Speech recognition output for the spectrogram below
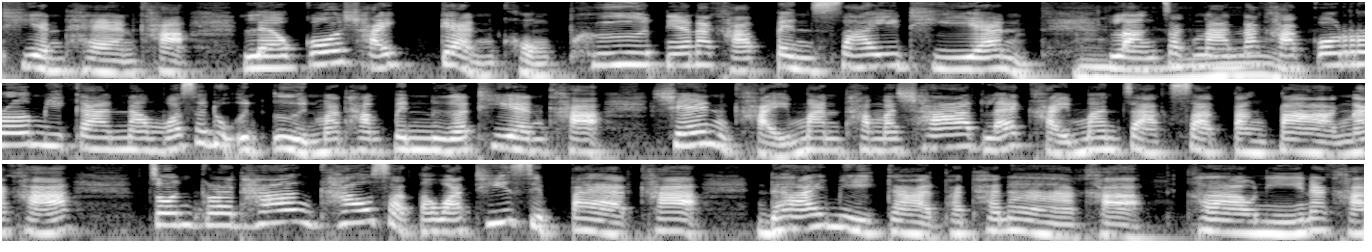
เทียนแทนค่ะ แล้วก็ใช้แก่นของพืชเนี่ยนะคะ เป็นไส้เทียน หลังจากนั้นนะคะก็เริ่มมีการนำวัสดุอื่น ๆ มาทำเป็นเนื้อเทียนค่ะ เช่น ไขมันธรรมชาติ และไขมันจากสัตว์ต่างๆนะคะจนกระทั่งเข้าศตวรรษที่ 18 ค่ะ ได้มีการพัฒนาค่ะ คราวนี้นะคะ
